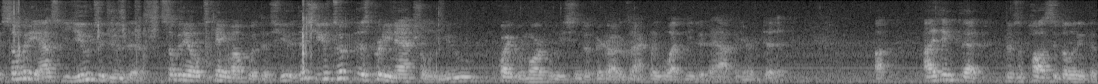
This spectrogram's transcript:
if somebody asked you to do this, somebody else came up with this, you, this, you took this pretty naturally, you quite remarkably seemed to figure out exactly what needed to happen here and did it. Uh, I think that there's a possibility that,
